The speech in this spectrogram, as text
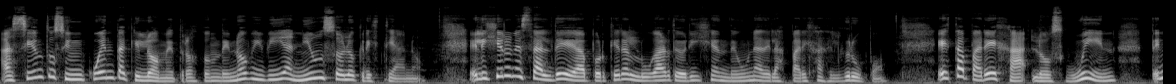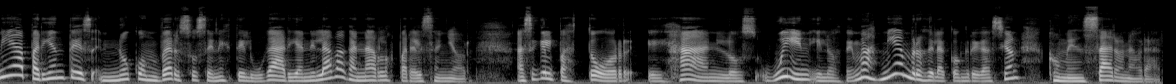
a 150 kilómetros donde no vivía ni un solo cristiano. Eligieron esa aldea porque era el lugar de origen de una de las parejas del grupo. Esta pareja, los Wynn, tenía parientes no conversos en este lugar y anhelaba ganarlos para el Señor. Así que el pastor eh, Han, los Win y los demás miembros de la congregación comenzaron a orar.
